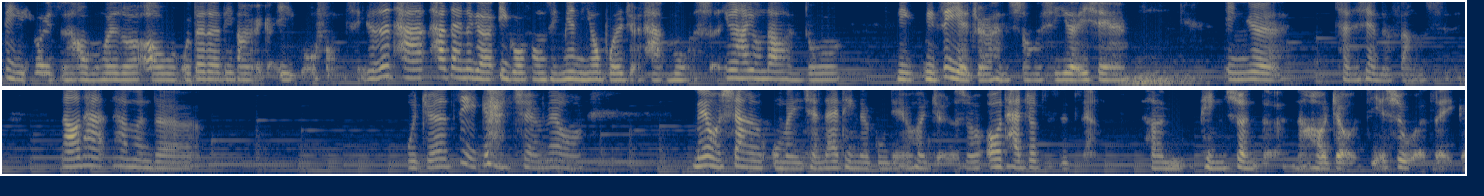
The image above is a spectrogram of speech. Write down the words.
地理位置，然后我们会说哦，我我对这个地方有一个异国风情。可是他他在那个异国风情里面，你又不会觉得他很陌生，因为他用到很多你你自己也觉得很熟悉的一些音乐呈现的方式。然后他他们的，我觉得自己个人觉没有没有像我们以前在听的古典乐会觉得说哦，他就只是这样子很平顺的，然后就结束了这个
